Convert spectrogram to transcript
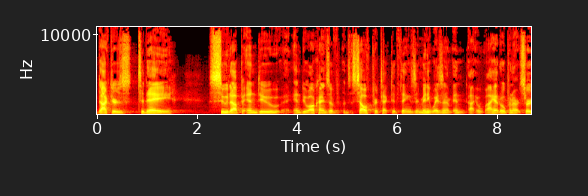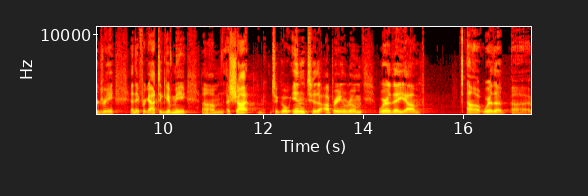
Doctors today suit up and do and do all kinds of self-protective things in many ways. And, and I, I, had open heart surgery, and they forgot to give me um, a shot to go into the operating room where they um, uh, where the uh,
